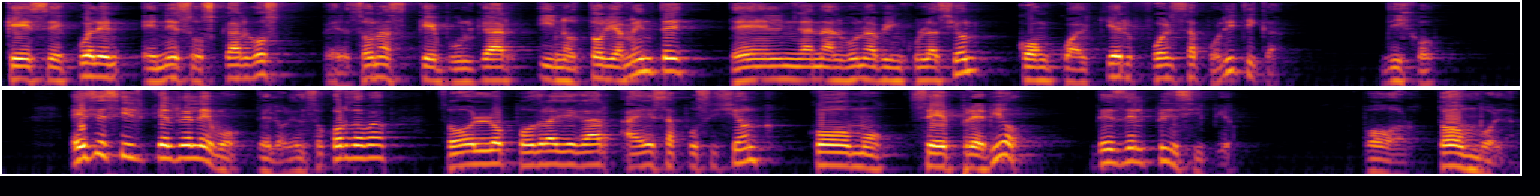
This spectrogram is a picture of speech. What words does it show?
que se cuelen en esos cargos personas que vulgar y notoriamente tengan alguna vinculación con cualquier fuerza política, dijo. Es decir, que el relevo de Lorenzo Córdoba solo podrá llegar a esa posición como se previó desde el principio, por tómbola.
